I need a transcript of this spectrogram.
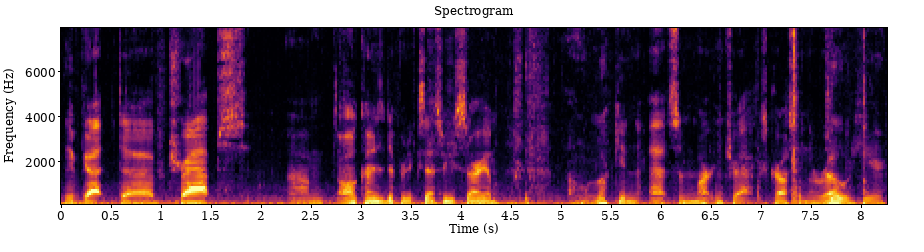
They've got uh, traps, um, all kinds of different accessories. Sorry, I'm I'm looking at some marten tracks crossing the road here.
